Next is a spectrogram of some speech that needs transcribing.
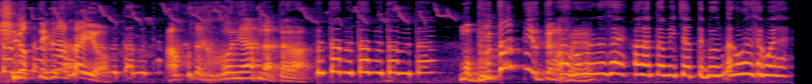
拾ってくださいよ。あなたここにあるんだったら。豚豚豚豚。もう豚って言ってまあすねごめんなさい。あなた見ちゃって分担ごめんなさいごめんなさい。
